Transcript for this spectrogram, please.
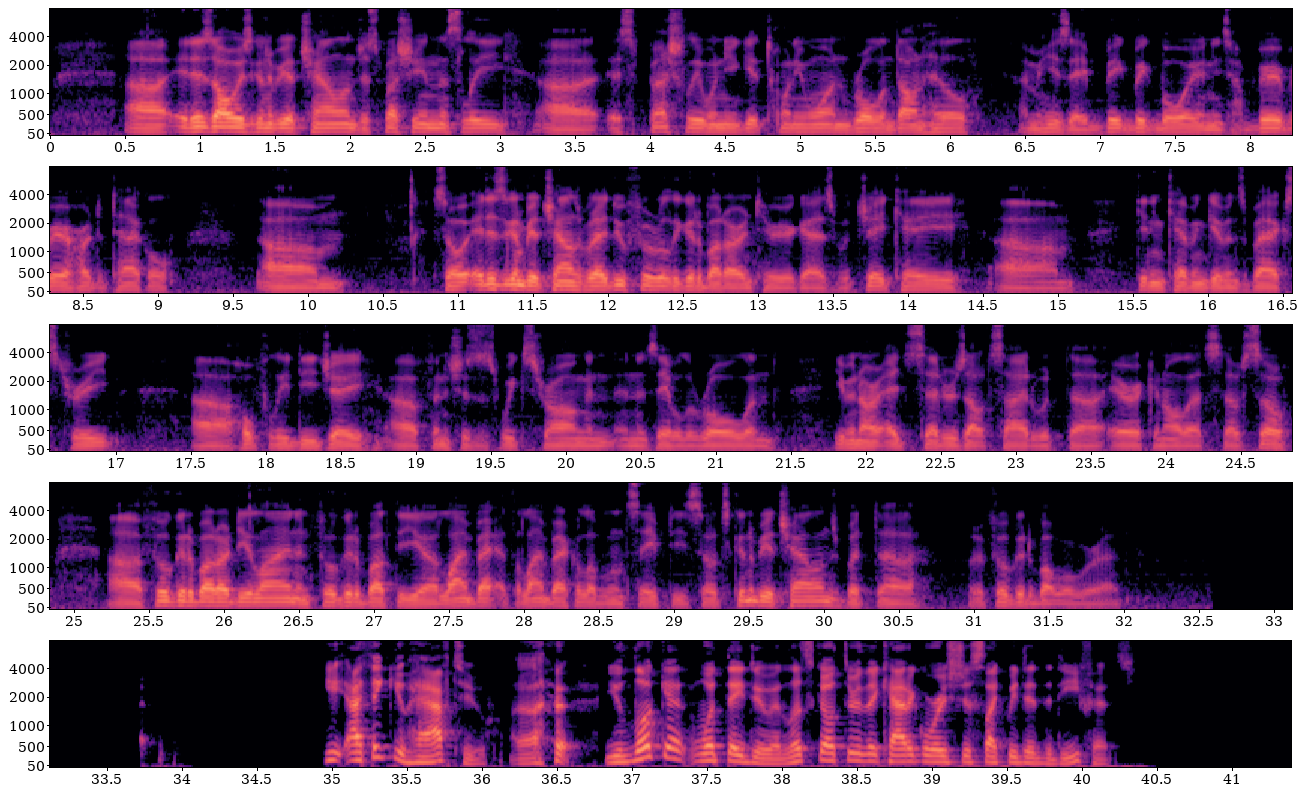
uh, it is always going to be a challenge, especially in this league, uh, especially when you get 21 rolling downhill. I mean, he's a big, big boy, and he's very, very hard to tackle. Um, so it is going to be a challenge, but I do feel really good about our interior guys with J.K. Um, getting Kevin Givens back street. Uh, hopefully DJ uh, finishes this week strong and, and, is able to roll, and even our edge setters outside with uh, Eric and all that stuff. So uh, feel good about our D line and feel good about the uh, linebacker at the linebacker level and safety. So it's going to be a challenge, but uh, but I feel good about where we're at. I think you have to. Uh, you look at what they do, and let's go through the categories just like we did the defense.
